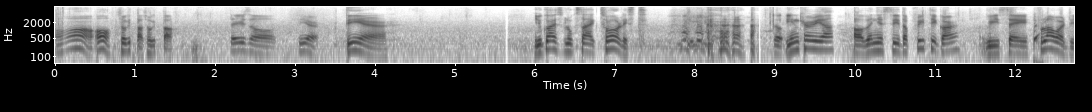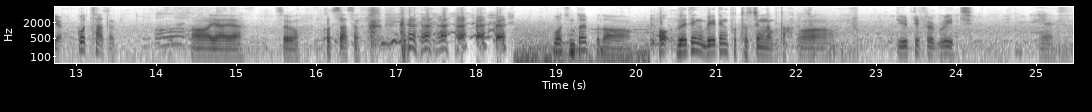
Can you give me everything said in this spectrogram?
어, 어, 저기 있다, 저기 있다. There is a deer. Deer. You guys looks like tourists. so in Korea, uh, when you see the pretty girl, we say flower deer, 꽃사슴. Oh yeah yeah. So 꽃사슴. 와 진짜 예쁘다. 어 웨딩 웨딩 포토 찍나 보다. 와 beautiful bridge. Yes.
